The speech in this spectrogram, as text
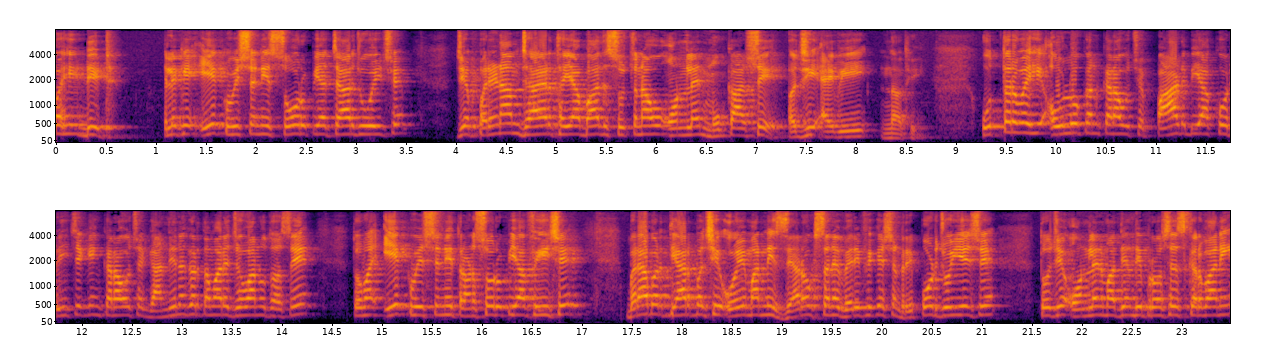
વહી દીઠ, એટલે કે એક વિષયની સો રૂપિયા ચાર્જ હોય છે, જે પરિણામ જાહેર થયા બાદ સૂચનાઓ ઓનલાઈન મુકાશે, હજી આવી નથી. ઉત્તર વહી અવલોકન કરાવવું છે પાડ બી આખો રીચેકિંગ કરાવો છે, ગાંધીનગર તમારે જવાનું થશે, તો એમાં એક વિષયની ત્રણસો રૂપિયા ફી છે. બરાબર, ત્યાર પછી ઓએમઆરની ઝેરોક્સ અને વેરિફિકેશન રિપોર્ટ જોઈએ છે તો જે ઓનલાઈન માધ્યમથી પ્રોસેસ કરવાની,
